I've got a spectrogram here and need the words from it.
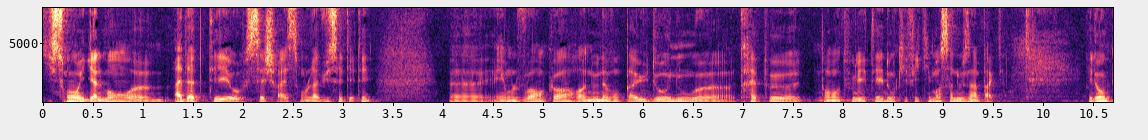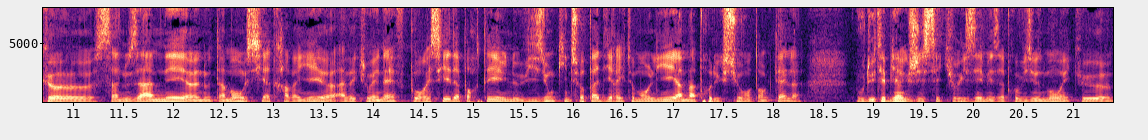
qui seront également adaptés aux sécheresses. On l'a vu cet été. et on le voit encore, nous n'avons pas eu d'eau, nous, très peu pendant tout l'été, donc effectivement, ça nous impacte. Et donc, euh, ça nous a amené euh, notamment aussi à travailler euh, avec l'ONF pour essayer d'apporter une vision qui ne soit pas directement liée à ma production en tant que telle. Vous, doutez bien que j'ai sécurisé mes approvisionnements et que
